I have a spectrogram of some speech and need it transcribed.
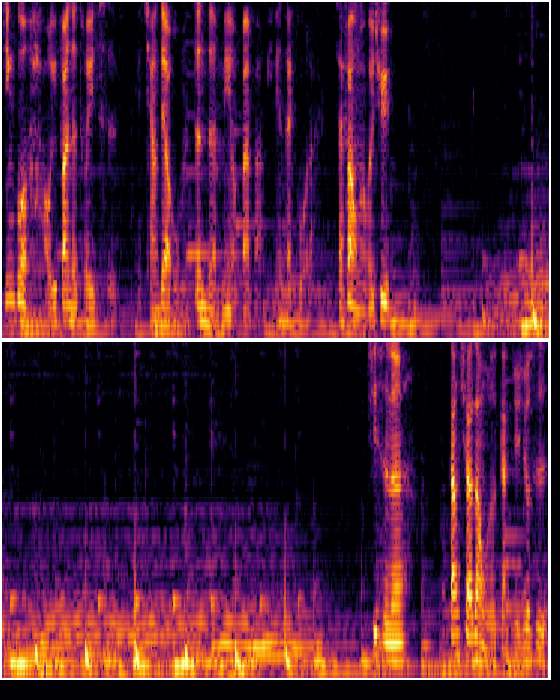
经过好一番的推辞，也强调我们真的没有办法明天再过来，才放我们回去。其实呢，当下让我的感觉就是。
